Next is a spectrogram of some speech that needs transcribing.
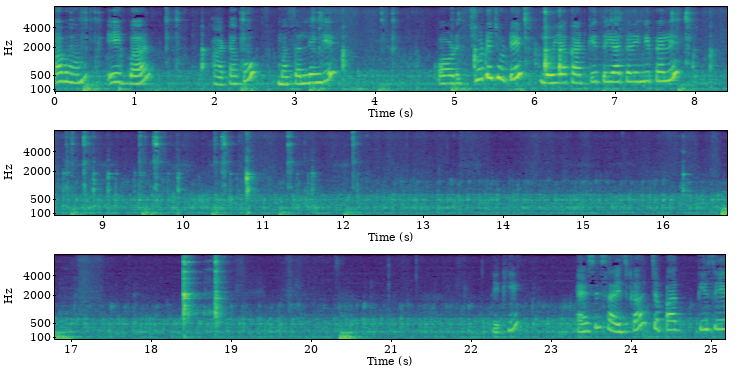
अब हम एक बार आटा को मसल लेंगे। और छोटे छोटे लोहिया काट के तैयार करेंगे पहले। देखिए, ऐसे साइज़ का चपाती से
